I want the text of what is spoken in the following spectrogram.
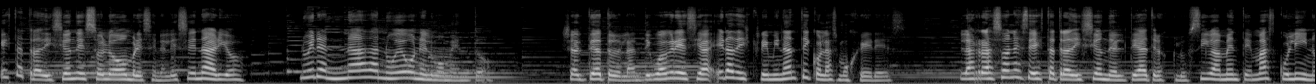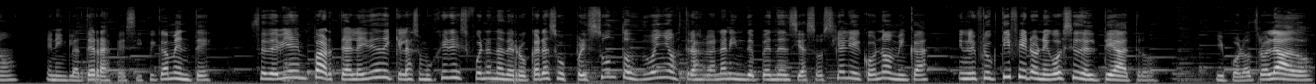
Esta tradición de solo hombres en el escenario no era nada nuevo en el momento. Ya el teatro de la antigua Grecia era discriminante con las mujeres. Las razones de esta tradición del teatro exclusivamente masculino, en Inglaterra específicamente, se debía en parte a la idea de que las mujeres fueran a derrocar a sus presuntos dueños tras ganar independencia social y económica en el fructífero negocio del teatro. Y por otro lado,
